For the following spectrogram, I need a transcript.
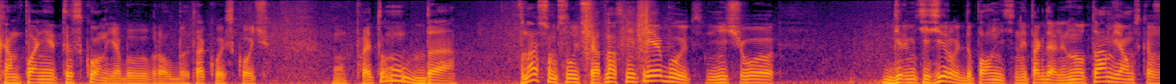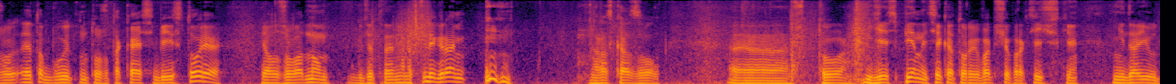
компании Тескон я бы выбрал бы такой скотч. Вот, поэтому, да, в нашем случае от нас не требует ничего герметизировать дополнительно и так далее. Но там, я вам скажу, это будет ну, тоже такая себе история. Я уже в одном, где-то, в Телеграме рассказывал, э, что есть пены, те, которые вообще практически не дают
